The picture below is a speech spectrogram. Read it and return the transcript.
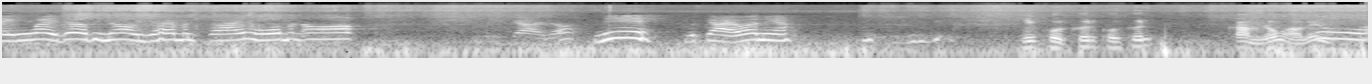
ต็งไว้เด้อพี่น้องอย่าให้มันกลายหัวมันออกจ่ายเนาะนี่มาจ่ายว่าเนี่ยยิงขดขึ้นขดขึ้นข้ามลงเอาได้ตัว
